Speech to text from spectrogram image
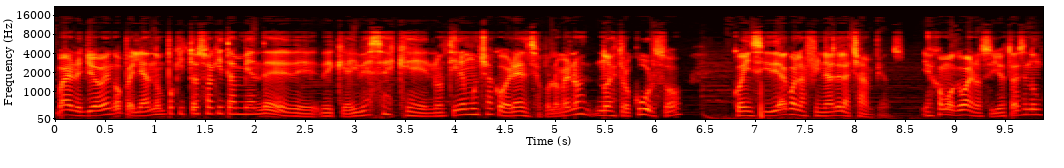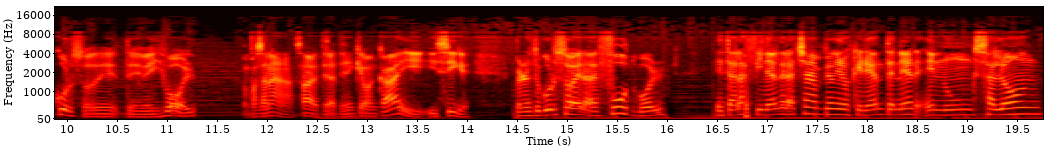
Bueno, yo vengo peleando un poquito eso aquí también de, que hay veces que no tiene mucha coherencia. Por lo menos nuestro curso coincidía con la final de la Champions. Y es como que, bueno, si yo estoy haciendo un curso de, béisbol, no pasa nada, ¿sabes? Te la tienen que bancar y sigue. Pero nuestro curso era de fútbol está la final de la Champions y nos querían tener en un salón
